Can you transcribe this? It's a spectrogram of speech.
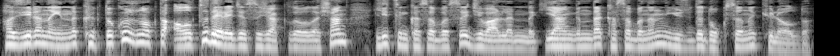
Haziran ayında 49.6 derece sıcaklığa ulaşan Lytton kasabası civarlarındaki yangında kasabanın %90'ı kül oldu.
